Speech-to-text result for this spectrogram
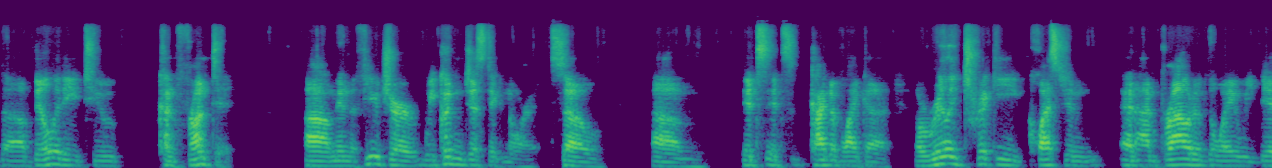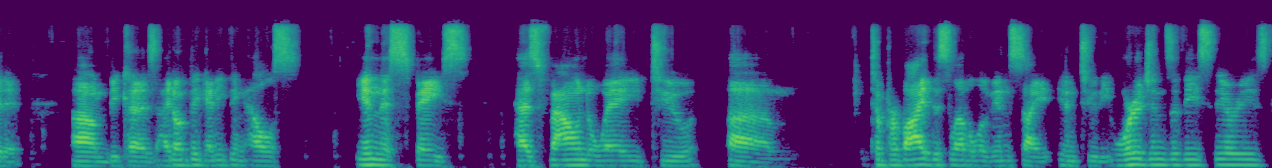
the ability to confront it um, in the future, we couldn't just ignore it. So um, it's it's kind of like a, a really tricky question, and I'm proud of the way we did it um, because I don't think anything else in this space has found a way to um, to provide this level of insight into the origins of these theories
